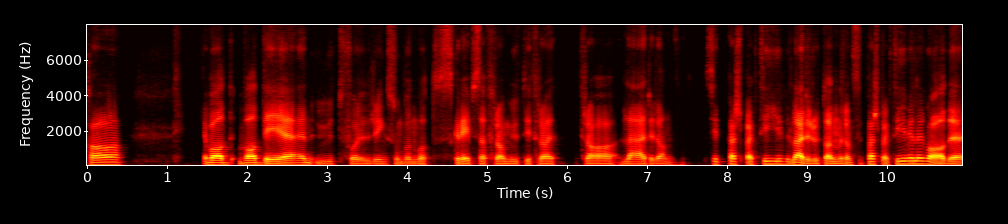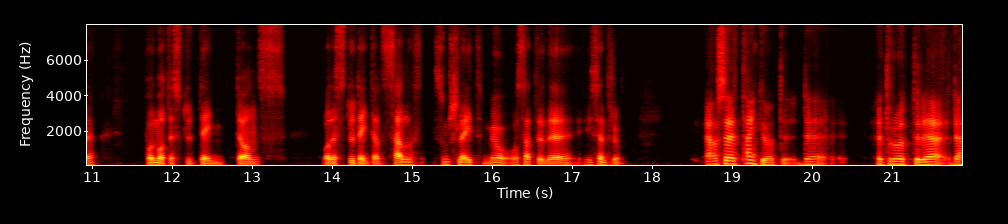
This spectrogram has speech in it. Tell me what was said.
hva var, var, det en utfordring som på en måte skrev seg fram ut ifra fra lærerne sitt perspektiv, lærerutdannerne sitt perspektiv, eller var det på en måte studentenes Var det studentene selv som sleit med å, å sette det i sentrum? Ja, altså jeg tenker jo at det Jeg tror at det, det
